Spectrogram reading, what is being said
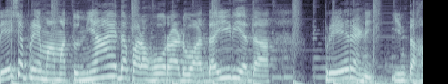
ದೇಶಪ್ರೇಮ ಮತ್ತು ನ್ಯಾಯದ ಪರ ಹೋರಾಡುವ ಧೈರ್ಯದ ಪ್ರೇರಣೆ. ಇಂತಹ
